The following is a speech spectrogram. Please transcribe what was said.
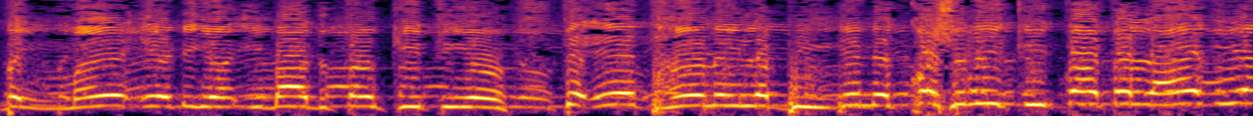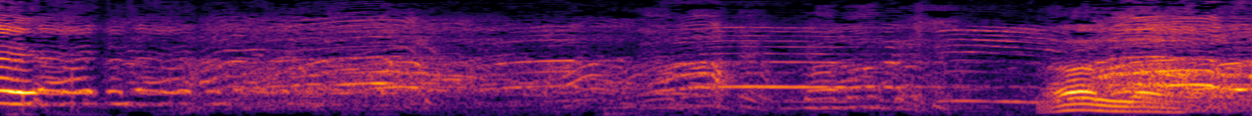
بھئی میں ایڈیاں عبادتاں کیتیاں۔ تے اے تھا نہیں لبھی انہیں کچھ نہیں کیتا تے لے گیا ہے۔ اللہ۔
